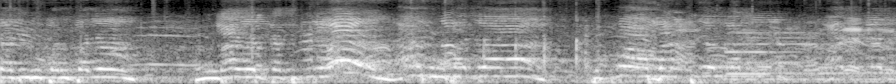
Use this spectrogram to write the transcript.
apa yang terjadi rupa-rupanya tendangan kaki kiri oh, langsung saja sebuah bantuan dari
